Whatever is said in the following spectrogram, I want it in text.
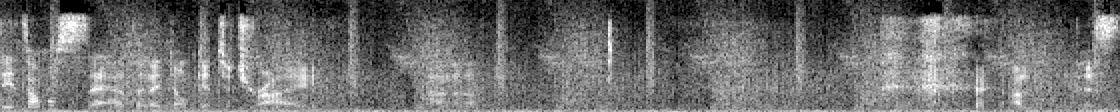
See, it's almost sad that I don't get to try on um, a on this.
